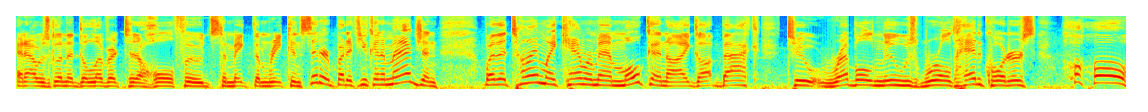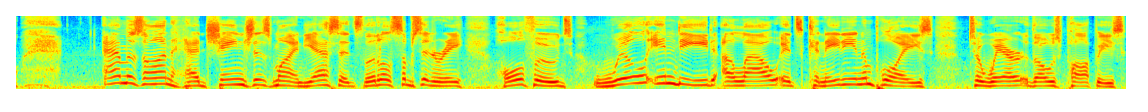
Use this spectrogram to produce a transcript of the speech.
and I was going to deliver it to Whole Foods to make them reconsider. But if you can imagine, by the time my cameraman Mocha and I got back to Rebel News World Headquarters, ho ho! Amazon had changed its mind. Yes, its little subsidiary, Whole Foods, will indeed allow its Canadian employees to wear those poppies.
